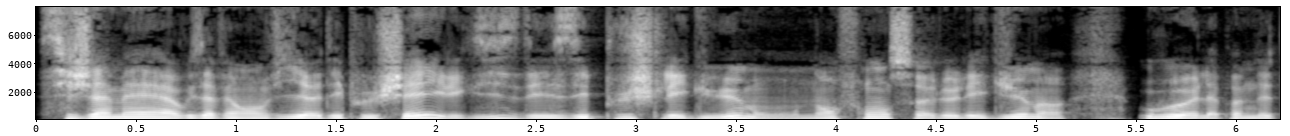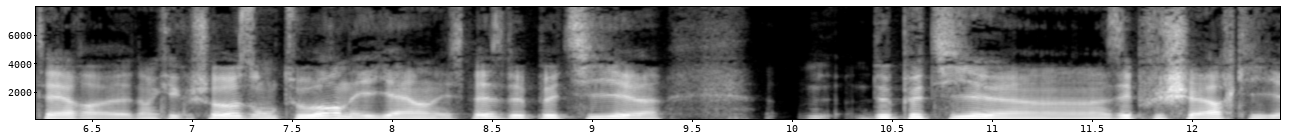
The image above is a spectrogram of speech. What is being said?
Si jamais vous avez envie d'éplucher, il existe des épluches légumes. On enfonce le légume ou la pomme de terre dans quelque chose, on tourne et il y a une espèce de petit, de petits éplucheurs qui,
